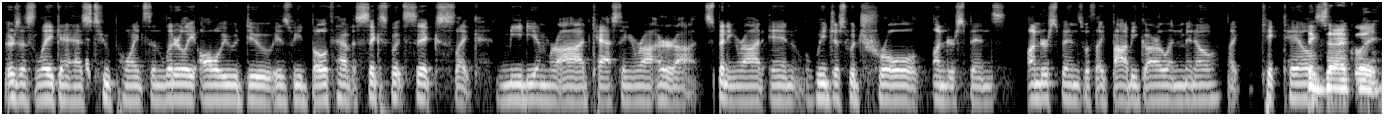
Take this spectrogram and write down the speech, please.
there's this lake and it has two points, and literally all we would do is we'd both have a six foot six like medium rod, casting rod or uh, spinning rod, and we just would troll underspins, underspins with like Bobby Garland minnow, like kicktails. Exactly.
